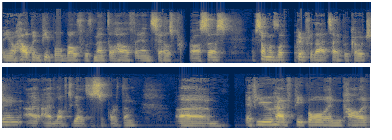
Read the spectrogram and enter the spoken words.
you know, helping people both with mental health and sales process if someone's looking for that type of coaching, I, would love to be able to support them. Um, if you have people in college,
